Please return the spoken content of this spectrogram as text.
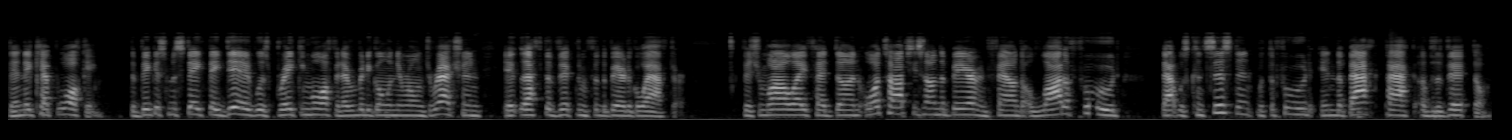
then they kept walking. The biggest mistake they did was breaking off and everybody going their own direction. It left the victim for the bear to go after. Fish and Wildlife had done autopsies on the bear and found a lot of food that was consistent with the food in the backpack of the victim.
